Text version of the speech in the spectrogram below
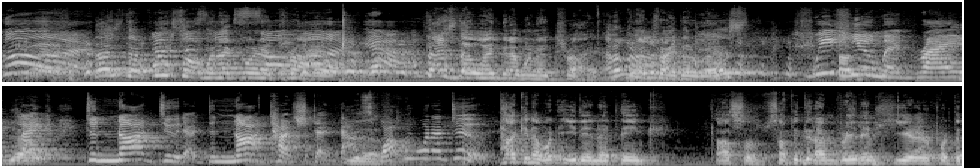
good. That's the first one when I want to so try. Good. Yeah. That's the one that I want to try. I don't want to try the rest. We uh, human, right? Yeah. Like, do not do that. Do not touch that. That's yeah. what we want to do. Talking about Eden, I think also something that I'm reading here for the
